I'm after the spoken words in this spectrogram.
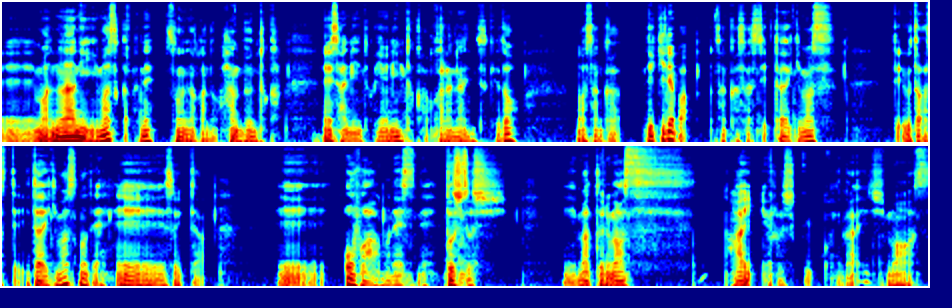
えー、まあ7人いますからねその中の半分とか、3人とか4人とかわからないんですけど、まあ、参加できれば参加させていただきます。で歌わせていただきますので、えー、そういった、えー、オファーもですねどしどし待っております。はいよろしくお願いします。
